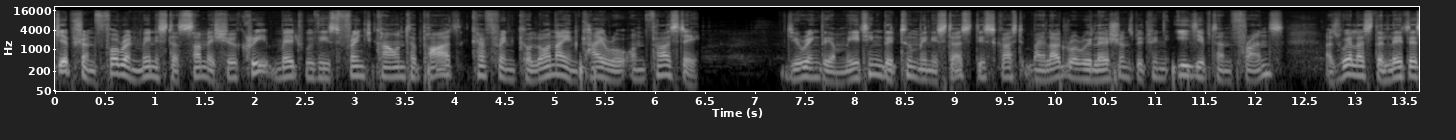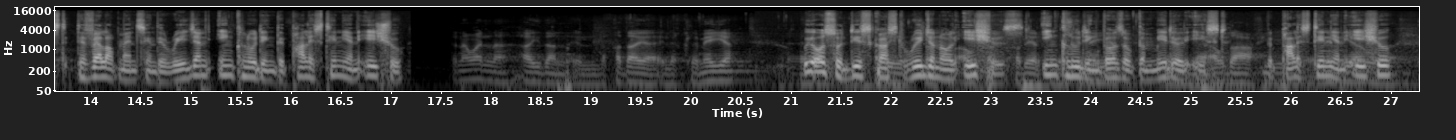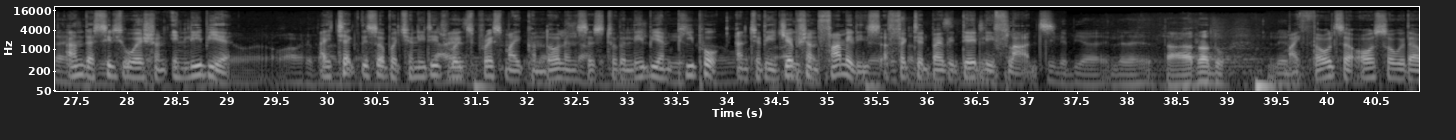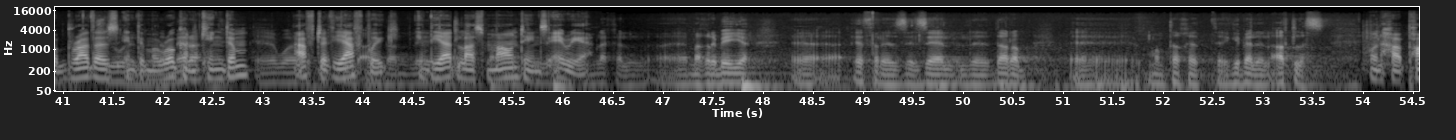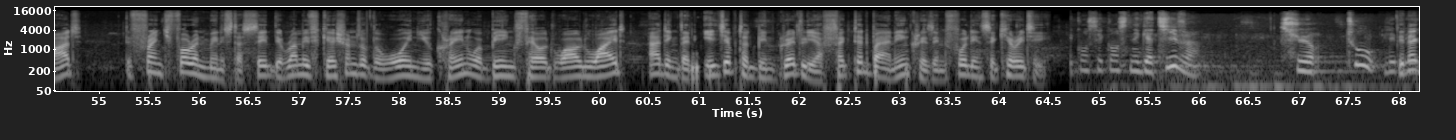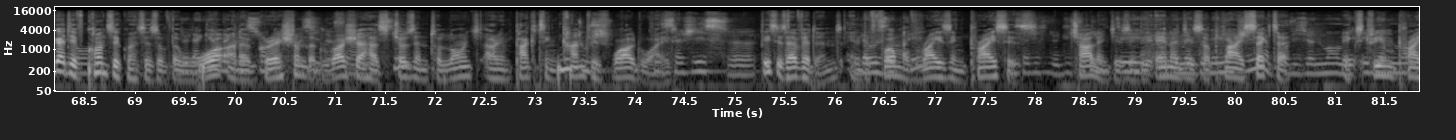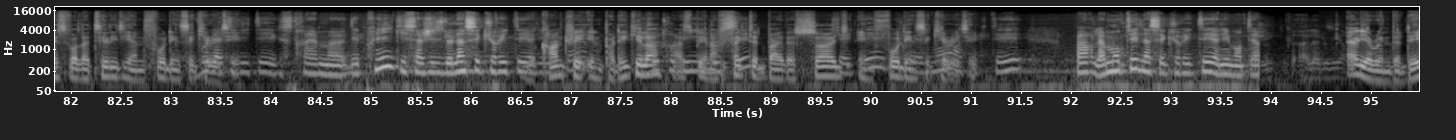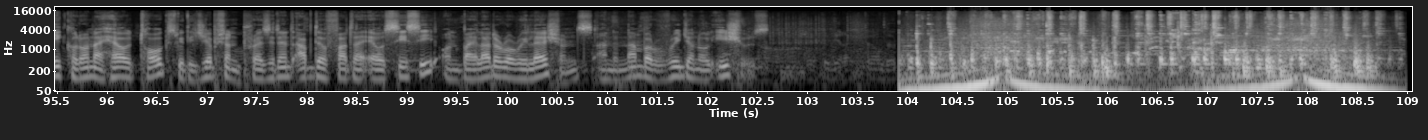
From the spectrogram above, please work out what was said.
Egyptian Foreign Minister Sameh Shukri met with his French counterpart Catherine Colonna in Cairo on Thursday. During their meeting, the two ministers discussed bilateral relations between Egypt and France, as well as the latest developments in the region, including the Palestinian issue. We also discussed regional issues, including those of the Middle East, the Palestinian issue, and the situation in Libya. I take this opportunity to express my condolences to the Libyan people and to the Egyptian families affected by the deadly floods. My thoughts are also with our brothers in the Moroccan kingdom after the earthquake in the Atlas Mountains area. On her part, the French foreign minister said the ramifications of the war in Ukraine were being felt worldwide, adding that Egypt had been greatly affected by an increase in food insecurity. The negative consequences of the war and aggression that Russia has chosen to launch are impacting countries worldwide. This is evident in the form of rising prices, challenges in the energy supply sector, extreme price volatility and food insecurity. The country in particular has been affected by the surge in food insecurity. Earlier in the day, Colonna held talks with Egyptian President Abdel Fattah el-Sisi on bilateral relations and a number of regional issues.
